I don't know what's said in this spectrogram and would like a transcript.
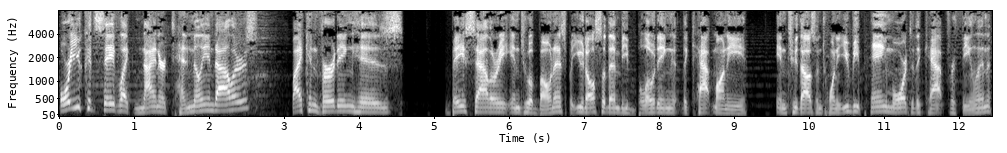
or you could save like nine or ten million dollars by converting his base salary into a bonus. But you'd also then be bloating the cap money in 2020. You'd be paying more to the cap for Thielen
